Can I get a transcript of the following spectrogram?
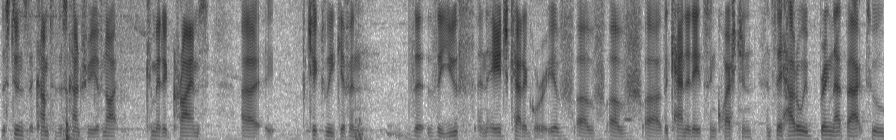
the students that come to this country have not committed crimes, uh, particularly given the, the youth and age category of, of, of uh, the candidates in question. And say, how do we bring that back to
